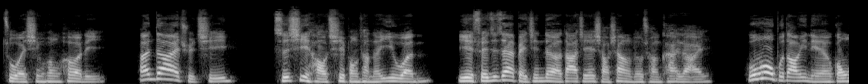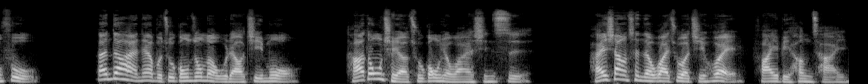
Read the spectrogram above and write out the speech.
作为新婚贺礼。安德海娶妻，慈禧豪气捧场的一文。也随之在北京的大街小巷流传开来。婚后不到一年的功夫，安德海耐不住宫中的无聊寂寞，他动起了出宫游玩的心思，还想趁着外出的机会发一笔横财。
